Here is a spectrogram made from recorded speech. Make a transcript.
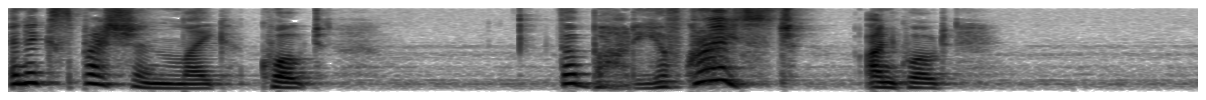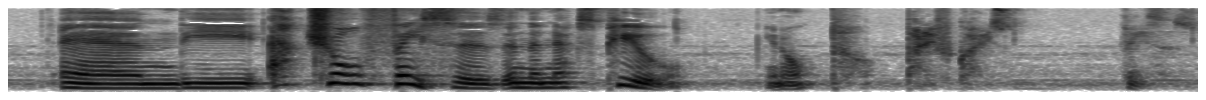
an expression like, quote, the body of Christ, unquote, and the actual faces in the next pew, you know, body of Christ, faces,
